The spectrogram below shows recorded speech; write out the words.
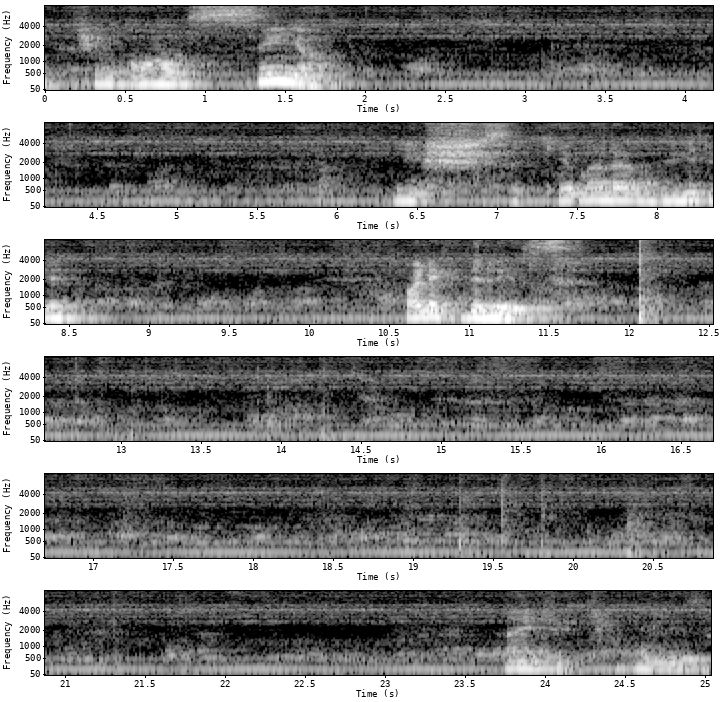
A gente enrola assim, ó. Ixi, isso aqui é maravilha. Olha que beleza. Ai, gente, beleza,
